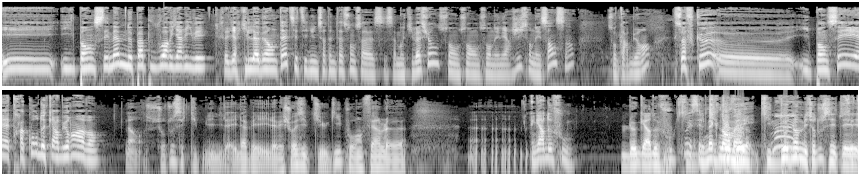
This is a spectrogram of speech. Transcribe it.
Et il pensait même ne pas pouvoir y arriver. C'est-à-dire qu'il l'avait en tête, c'était d'une certaine façon sa, sa, sa motivation, son, son, son énergie, son essence, hein, son carburant. Sauf que euh, il pensait être à court de carburant avant. Non, surtout c'est qu'il il il avait il avait choisi Petit Huggy pour en faire le Un garde-fou. le garde-fou qui Oui, c'est le mec qui normal. devait- qui Ouais. de- non mais surtout c'était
